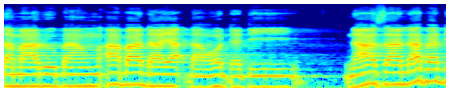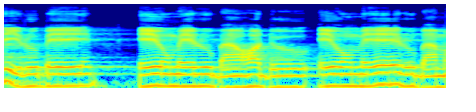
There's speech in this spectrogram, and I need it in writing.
တမရူပံအာဘာဒယတံဟောတတိနာသာလဗ္ဗတိရူပေဧဝမေရူပံဟောတုဧဝမေရူပံမ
